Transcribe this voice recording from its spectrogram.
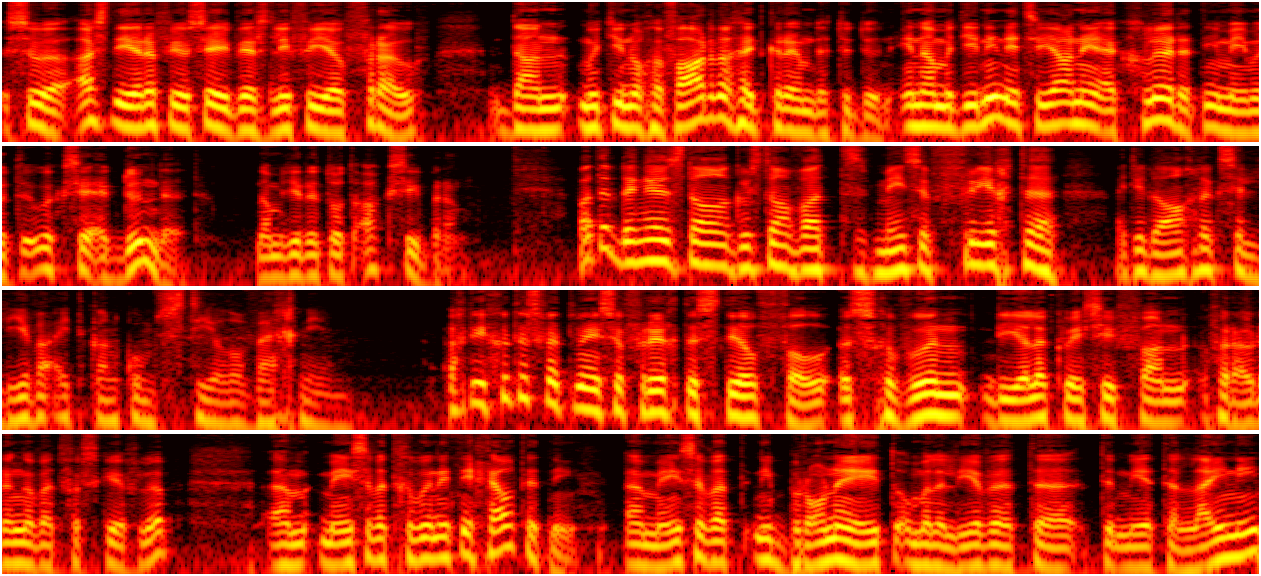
So as die Here vir jou sê wees lief vir jou vrou, dan moet jy nog 'n vaardigheid kry om dit te doen. En dan moet jy nie net sê ja nee, ek glo dit nie, maar jy moet ook sê ek doen dit. Dan moet jy dit tot aksie bring. Watter dinge is daar, Gustav, wat mense vreugde uit jou daaglikse lewe uit kan kom steel of wegneem? Ag die goeders wat mense vreugde steel vul is gewoon die hele kwessie van verhoudinge wat verskeefloop um, mense wat gewoon net nie geld het nie. Um, mense wat nie bronne het om hulle lewe te te mee te lei nie.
